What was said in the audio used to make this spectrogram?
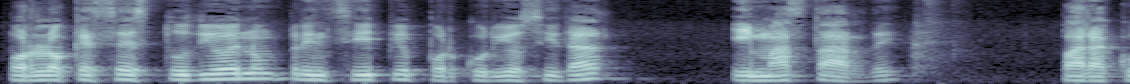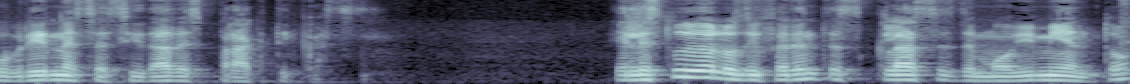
por lo que se estudió en un principio por curiosidad y más tarde para cubrir necesidades prácticas. El estudio de las diferentes clases de movimiento,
